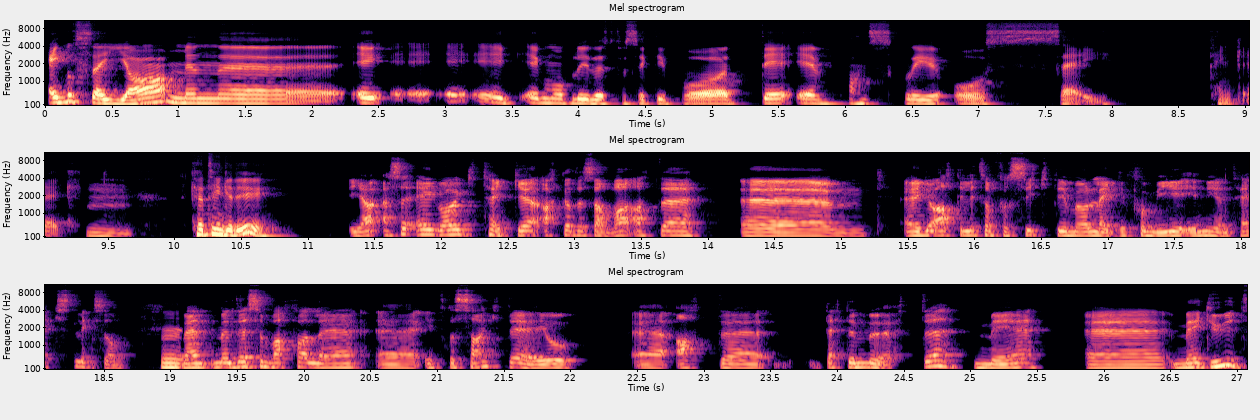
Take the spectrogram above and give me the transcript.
Jeg vil si ja, men eh, jeg, jeg, jeg, må bli litt forsiktig, for det er vanskelig å si, tenker jeg. Mm. Hva tenker du? Ja, altså Jeg òg tenker akkurat det samme. At eh, eh, jeg er jo alltid litt sånn forsiktig med å legge for mye inn i en tekst, liksom. Mm. Men, men det som i hvert fall er eh, interessant, det er jo eh, at eh, dette møtet med, med Gud,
